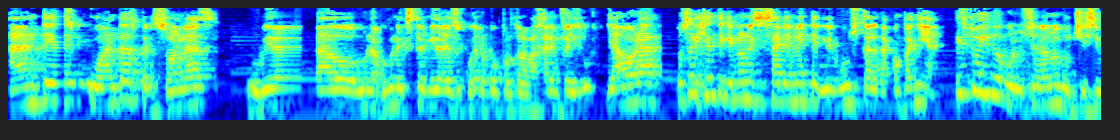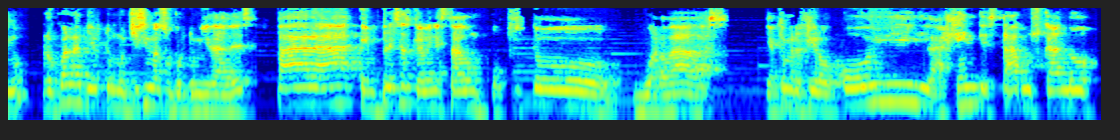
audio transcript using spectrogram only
Antes, ¿cuántas personas hubiera dado una, una extremidad de su cuerpo por trabajar en Facebook. Y ahora, pues hay gente que no necesariamente le gusta la compañía. Esto ha ido evolucionando muchísimo, lo cual ha abierto muchísimas oportunidades para empresas que habían estado un poquito guardadas. ¿Y a qué me refiero? Hoy la gente está buscando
